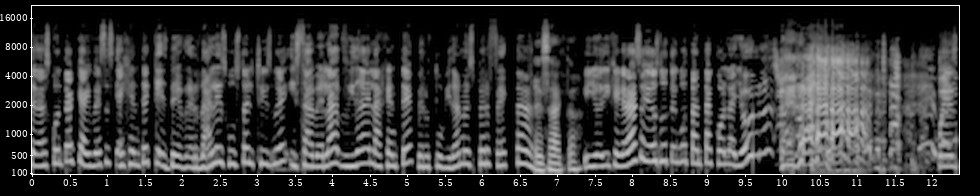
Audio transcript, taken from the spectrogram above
te das cuenta que hay veces que hay gente que de verdad les gusta el chisme y saber la vida de la gente, pero tu vida no es perfecta. Exacto. Y yo dije, gracias a Dios no tengo tanta cola yo, ¿verdad? Ay, no. Pues,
